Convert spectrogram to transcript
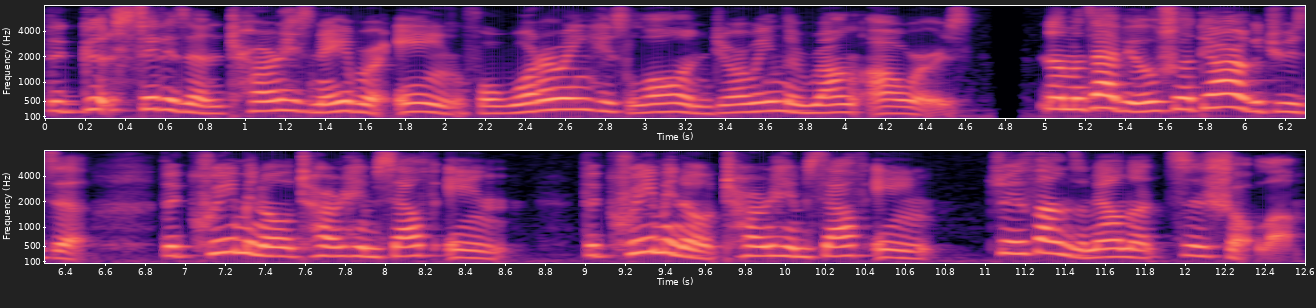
？The good citizen turned his neighbor in for watering his lawn during the wrong hours. 那么再比如说第二个句子，The criminal turned himself in. The criminal turned himself in. 罪犯怎么样呢？自首了。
